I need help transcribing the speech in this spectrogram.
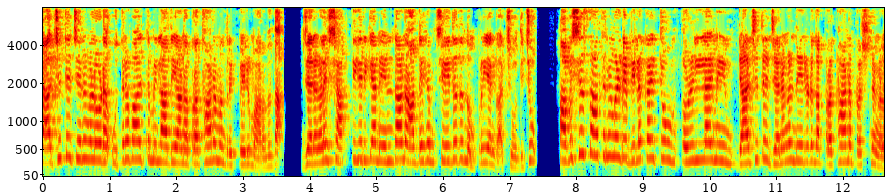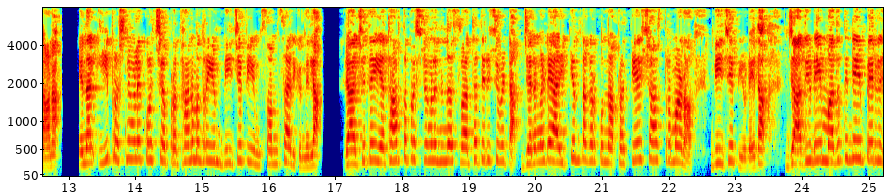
രാജ്യത്തെ ജനങ്ങളോട് ഉത്തരവാദിത്തമില്ലാതെയാണ് പ്രധാനമന്ത്രി പെരുമാറുന്നത്. ജനങ്ങളെ ശാക്തീകരിക്കാൻ എന്താണ് അദ്ദേഹം ചെയ്തതെന്നും പ്രിയങ്ക ചോദിച്ചു. അവശ്യ സാധനങ്ങളുടെ വിലക്കയറ്റവും തൊഴിലില്ലായ്മയും രാജ്യത്തെ ജനങ്ങൾ നേരിടുന്ന പ്രധാന പ്രശ്നങ്ങളാണ്. എന്നാൽ ഈ പ്രശ്നങ്ങളെക്കുറിച്ച് പ്രധാനമന്ത്രിയും ബി ജെ പിയും സംസാരിക്കുന്നില്ല. രാജ്യത്തെ യഥാർത്ഥ പ്രശ്നങ്ങളിൽ നിന്ന് ശ്രദ്ധ തിരിച്ചുവിട്ട ജനങ്ങളുടെ ഐക്യം തകർക്കുന്ന പ്രത്യയശാസ്ത്രമാണ് ബി ജെ പിയുടേത്. ജാതിയുടെയും മതത്തിന്റെയും പേരിൽ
